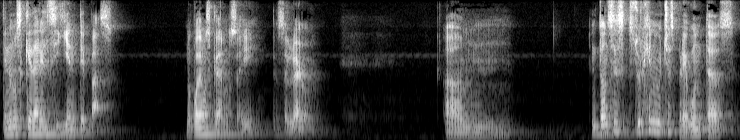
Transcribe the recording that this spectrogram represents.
tenemos que dar el siguiente paso. No podemos quedarnos ahí desde luego. Entonces surgen muchas preguntas,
